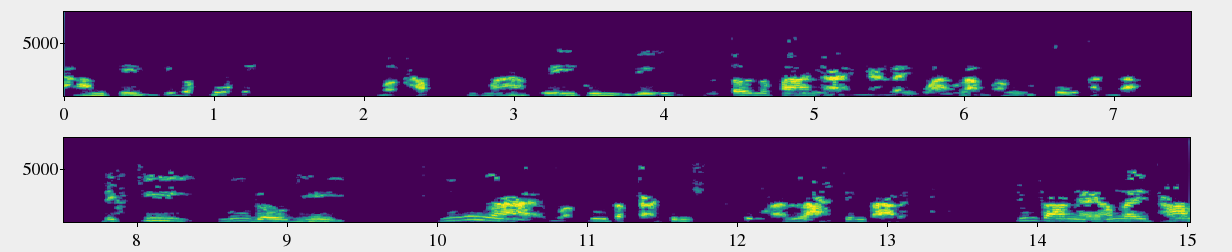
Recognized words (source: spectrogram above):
tham tìm cái gốc buộc mà học ma quỷ hung dữ tới nó phá ngài ngài lấy quan làm ân tu thành đạo. để chi mưu đồ gì cứu ngài và cứu tất cả chúng chúng là là chúng ta đấy. chúng ta ngày hôm nay tham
